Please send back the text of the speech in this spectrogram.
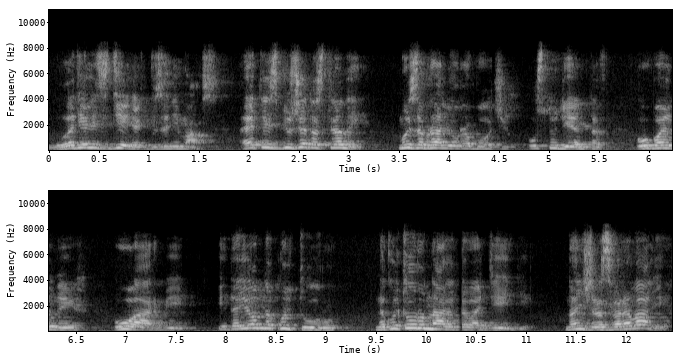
владелец денег бы занимался. А это из бюджета страны. Мы забрали у рабочих, у студентов, у больных, у армии и даем на культуру. На культуру надо давать деньги но они же разворовали их.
